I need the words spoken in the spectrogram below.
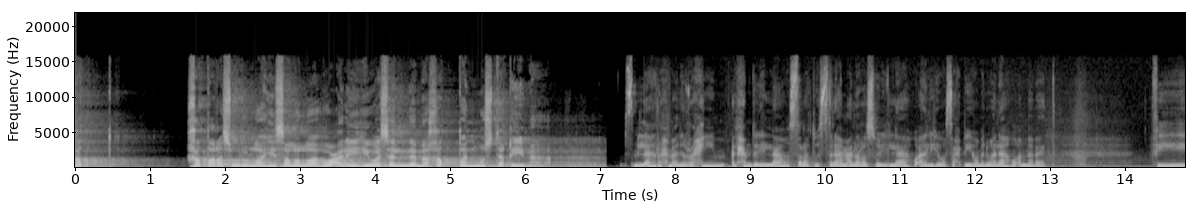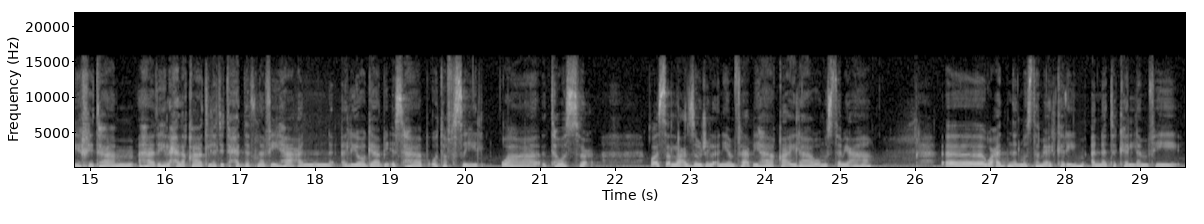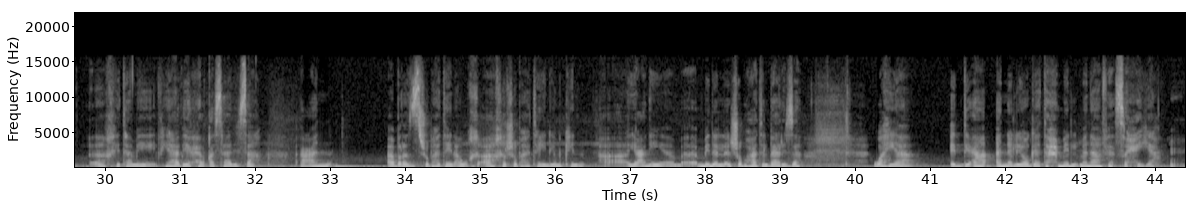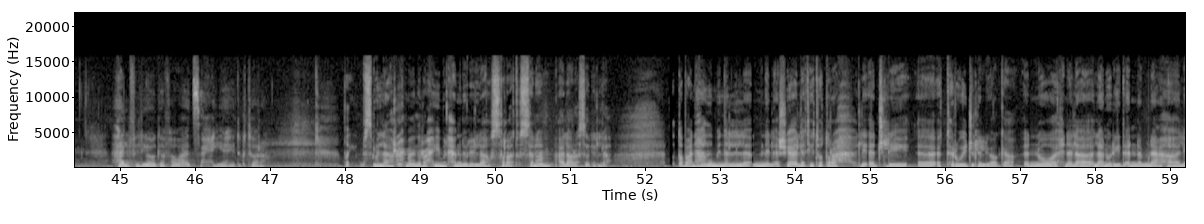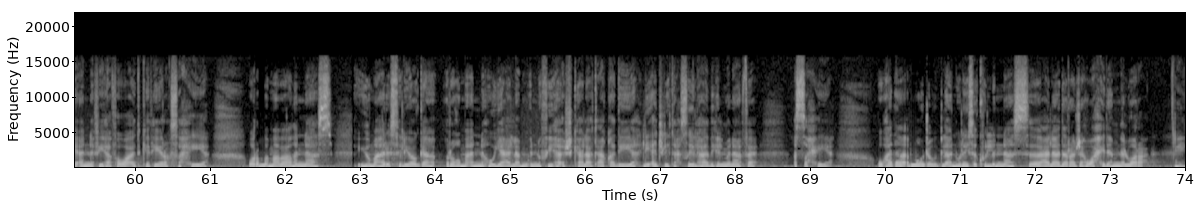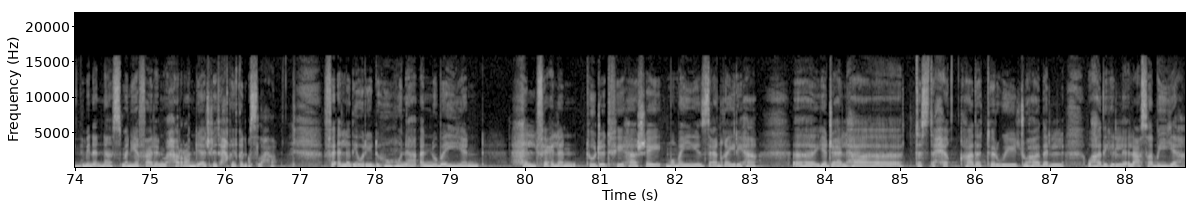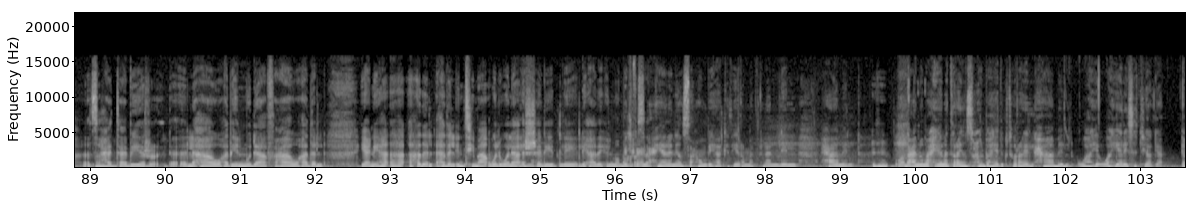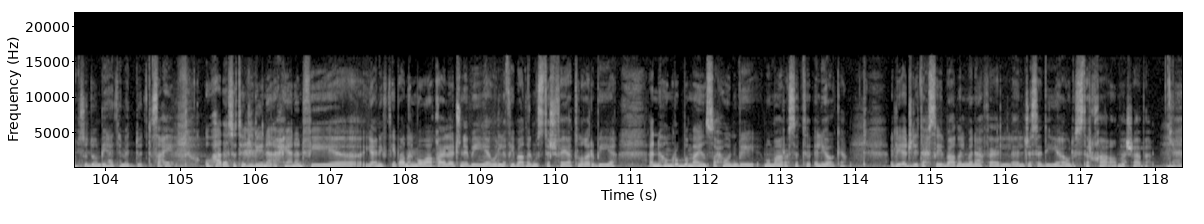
خط. خط رسول الله صلى الله عليه وسلم خطا مستقيما. بسم الله الرحمن الرحيم. الحمد لله والصلاة والسلام على رسول الله وآله وصحبه ومن والاه. أما بعد في ختام هذه الحلقات التي تحدثنا فيها عن اليوغا بإسهاب وتفصيل وتوسع وأسأل الله عز وجل أن ينفع بها قائلها ومستمعها. أه، وعدنا المستمع الكريم أن نتكلم في ختام في هذه الحلقة السادسة عن أبرز شبهتين أو آخر شبهتين يمكن يعني من الشبهات البارزة وهي ادعاء أن اليوغا تحمل منافع صحية. هل في اليوغا فوائد صحية يا دكتورة؟ طيب بسم الله الرحمن الرحيم. الحمد لله والصلاة والسلام على رسول الله. طبعا هذا من من الأشياء التي تطرح لأجل آه، الترويج لليوغا إنه إحنا لا لا نريد أن نمنعها لأن فيها فوائد كثيرة صحية. وربما بعض الناس يمارس اليوغا رغم أنه يعلم إنه فيها أشكالات عقدية لأجل تحصيل هذه المنافع الصحية. وهذا موجود لأنه ليس كل الناس على درجة واحدة من الورع. نعم. من الناس من يفعل المحرم لأجل تحقيق المصلحة. فالذي أريده هنا أن نبين هل فعلا توجد فيها شيء مميز عن غيرها؟ يجعلها تستحق هذا الترويج وهذا وهذه العصبية إن صح التعبير لها وهذه المدافعة وهذا يعني هذا هذا الانتماء والولاء نعم. الشديد لهذه الممارسة. بالفعل أحيانا ينصحون بها كثيرا مثلا للحامل. ومع أنهم أحيانا ترى ينصحون بها يا دكتورة للحامل وهي وهي ليست يوغا يقصدون بها تمدد. صحيح. وهذا ستجدينه أحيانا في يعني في بعض المواقع الأجنبية ولا في بعض المستشفيات الغربية أنهم ربما ينصحون بممارسة اليوغا لأجل تحصيل بعض المنافع الجسدية أو الاسترخاء أو ما شابه. نعم.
